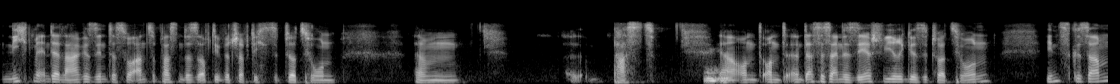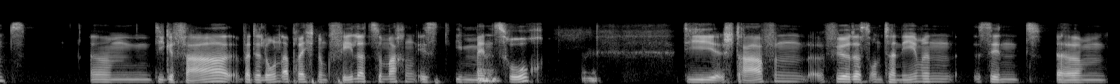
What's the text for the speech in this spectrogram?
nicht mehr in der Lage sind, das so anzupassen, dass es auf die wirtschaftliche Situation ähm, äh, passt. Mhm. Ja, und, und äh, das ist eine sehr schwierige Situation. Insgesamt ähm, die Gefahr, bei der Lohnabrechnung Fehler zu machen, ist immens hoch. Die Strafen für das Unternehmen sind ähm,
